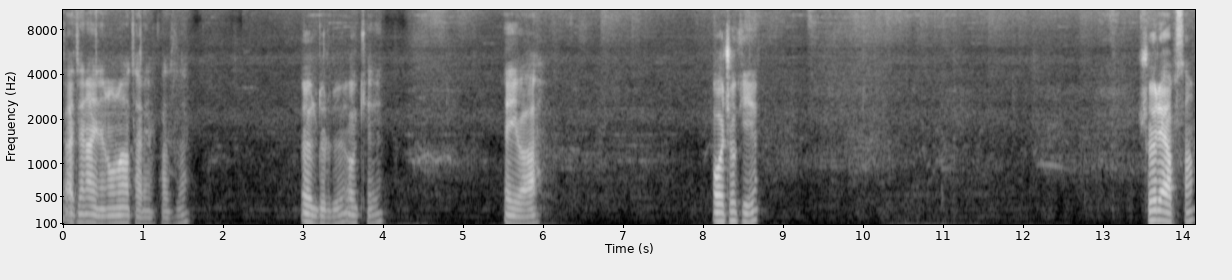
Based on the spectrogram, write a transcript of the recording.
Zaten aynen onu atar en fazla. Öldürdü. Okey. Eyvah. O çok iyi. Şöyle yapsam.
